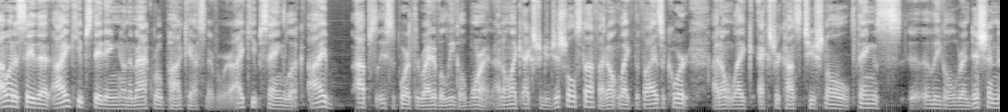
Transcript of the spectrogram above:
I want to say that I keep stating on the Macworld podcast and everywhere. I keep saying, look, I absolutely support the right of a legal warrant. I don't like extrajudicial stuff. I don't like the FISA court. I don't like extra constitutional things, uh, illegal rendition,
